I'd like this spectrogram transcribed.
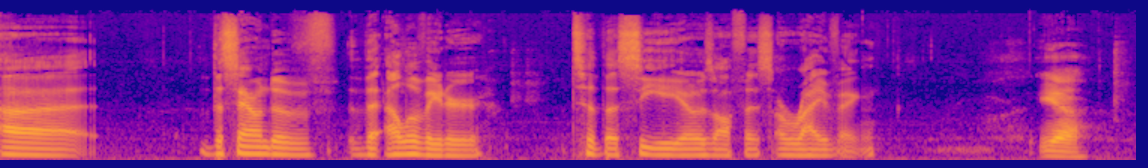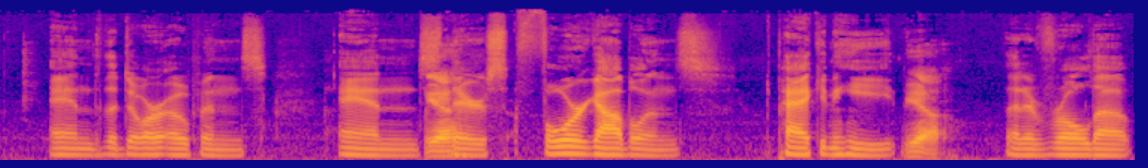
Uh the sound of the elevator to the CEO's office arriving Yeah. and the door opens and Yeah. there's four goblins packing heat Yeah. that have rolled up.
